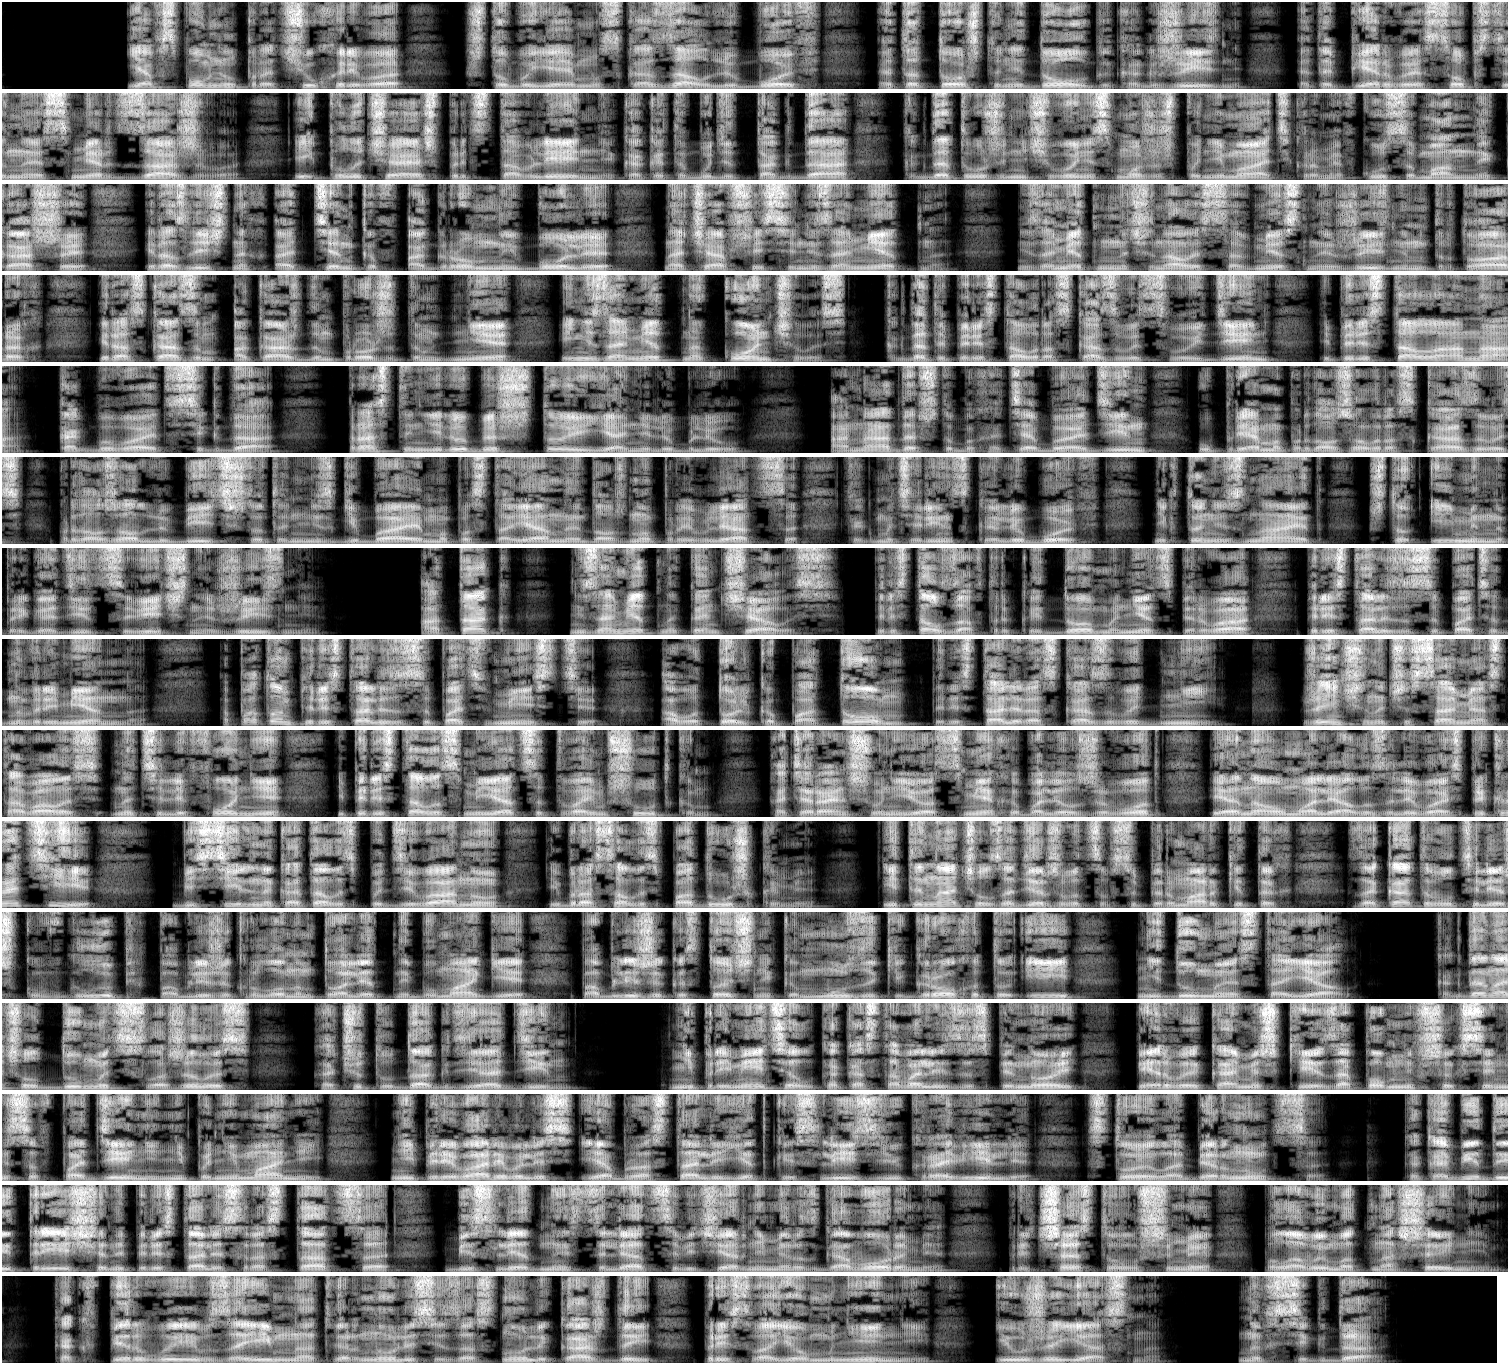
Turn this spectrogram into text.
Я вспомнил про Чухарева, чтобы я ему сказал, любовь — это то, что недолго, как жизнь, это первая собственная смерть заживо, и получаешь представление, как это будет тогда, когда ты уже ничего не сможешь понимать, кроме вкуса манной каши и различных оттенков огромной боли, начавшейся незаметно. Незаметно начиналась совместная жизнь на тротуарах и рассказом о каждом прожитом дне, и незаметно кончилась, когда ты перестал рассказывать свой день, и перестала она, как бывает всегда. Раз ты не любишь, то и я не люблю. А надо, чтобы хотя бы один упрямо продолжал рассказывать, продолжал любить, что-то несгибаемо постоянное должно проявляться, как материнская любовь. Никто не знает, что именно пригодится вечной жизни. А так незаметно кончалось. Перестал завтракать дома, нет, сперва перестали засыпать одновременно, а потом перестали засыпать вместе, а вот только потом перестали рассказывать дни. Женщина часами оставалась на телефоне и перестала смеяться твоим шуткам, хотя раньше у нее от смеха болел живот, и она умоляла, заливаясь, «Прекрати!» бессильно каталась по дивану и бросалась подушками. И ты начал задерживаться в супермаркетах, закатывал тележку вглубь, поближе к рулонам туалетной бумаги, поближе к источникам музыки, грохоту и, не думая, стоял. Когда начал думать, сложилось «хочу туда, где один». Не приметил, как оставались за спиной первые камешки запомнившихся несовпадений, непониманий, не переваривались и обрастали едкой слизью кровили, стоило обернуться как обиды и трещины перестали срастаться, бесследно исцеляться вечерними разговорами, предшествовавшими половым отношениям, как впервые взаимно отвернулись и заснули каждый при своем мнении, и уже ясно — навсегда.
